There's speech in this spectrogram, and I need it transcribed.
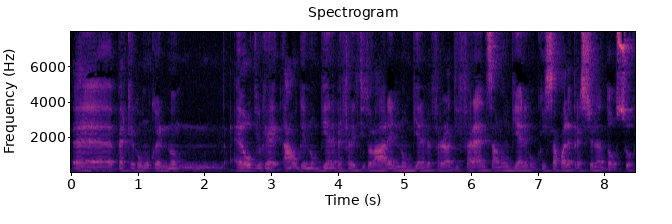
eh, perché comunque non, è ovvio che Auge non viene per fare il titolare, non viene per fare la differenza, non viene con chissà quale pressione addosso.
